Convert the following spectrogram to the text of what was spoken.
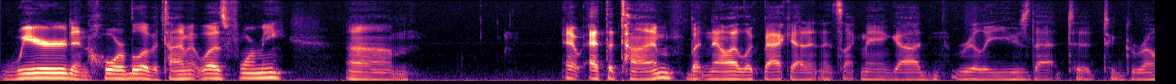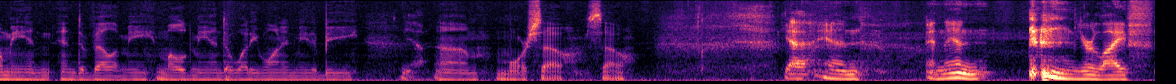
weird and horrible of a time it was for me um, at, at the time. But now I look back at it and it's like, man, God really used that to, to grow me and, and develop me, mold me into what He wanted me to be Yeah. um, more so. So. Yeah, and and then your life.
